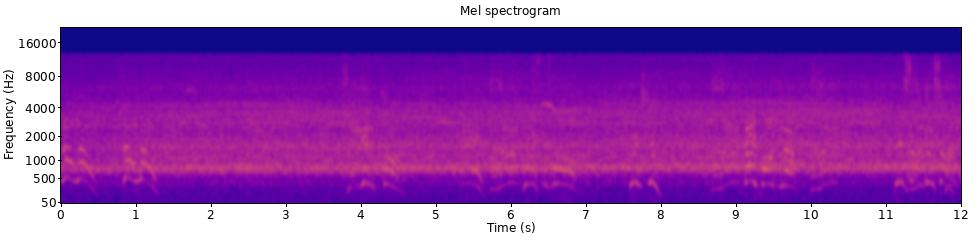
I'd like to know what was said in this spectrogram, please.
So low. So low. Get it far. Hey, watch the ball. Good shoot. Stay both now. This side, this side.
